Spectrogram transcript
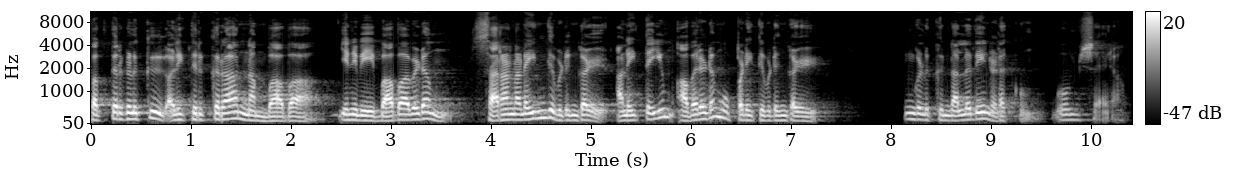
பக்தர்களுக்கு அளித்திருக்கிறார் நம் பாபா. எனவே பாபாவிடம் சரணடைந்து விடுங்கள். அனைத்தையும் அவரிடம் ஒப்படைத்து விடுங்கள். உங்களுக்கு நல்லதே நடக்கும். ஓம் சாய்ராம்.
